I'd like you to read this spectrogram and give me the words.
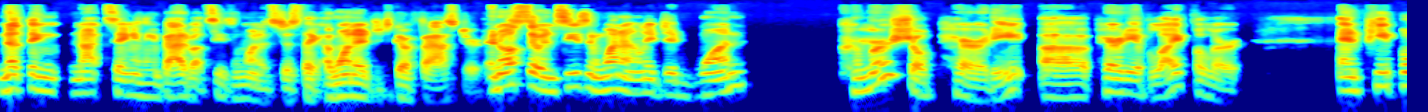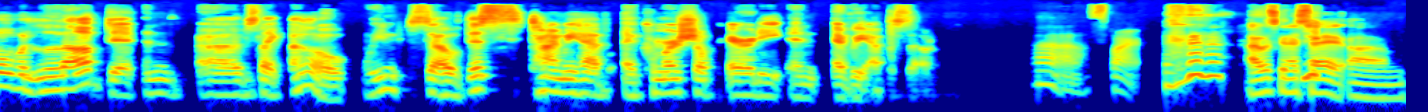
Nothing, not saying anything bad about season one. It's just like I wanted it to go faster. And also in season one, I only did one commercial parody, uh, parody of Life Alert, and people would loved it. And uh, it was like, oh, we so this time we have a commercial parody in every episode. Oh, smart. I was gonna say, um,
